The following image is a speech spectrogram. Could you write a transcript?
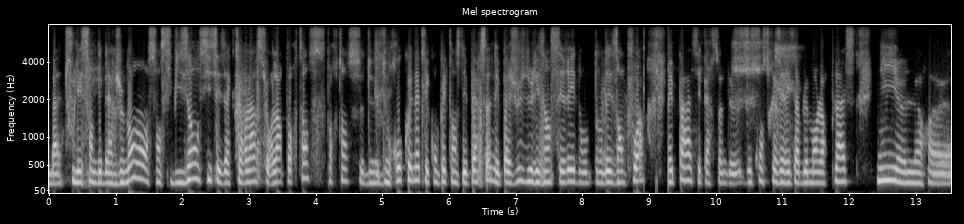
bah, tous les centres d'hébergement, en sensibilisant aussi ces acteurs-là sur l'importance, de, reconnaître les compétences des personnes et pas juste de les insérer dans, des emplois, mais pas à ces personnes de, de construire véritablement leur place, ni leur, euh,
